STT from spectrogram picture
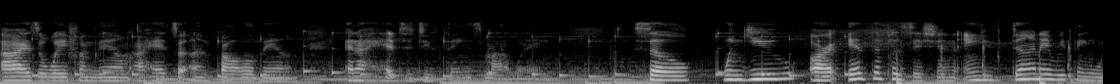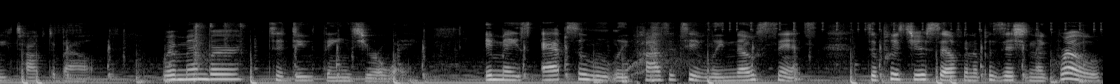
eyes away from them, I had to unfollow them, and I had to do things my way. So, when you are in the position and you've done everything we've talked about, remember to do things your way. It makes absolutely, positively no sense to put yourself in a position of growth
